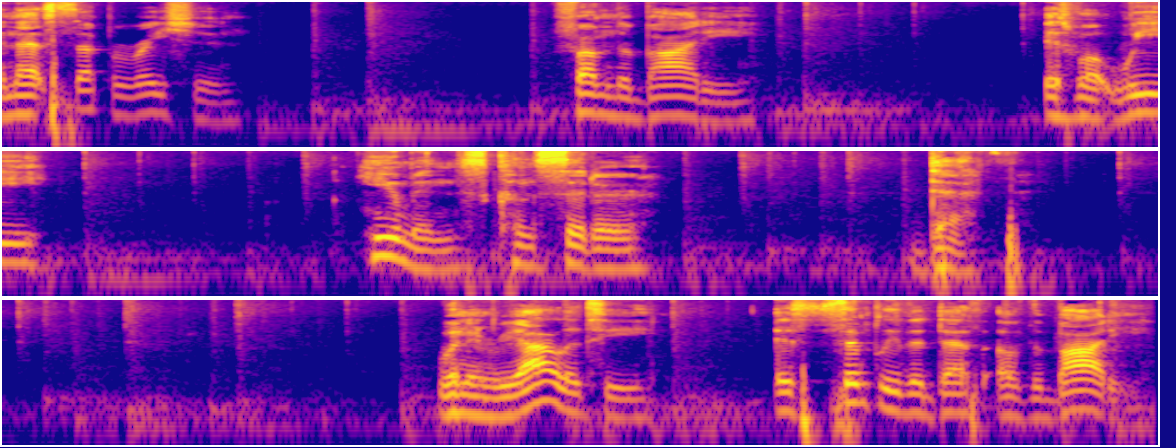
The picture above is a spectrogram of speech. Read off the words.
And that separation from the body is what we humans consider death when in reality, it's simply the death of the body,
